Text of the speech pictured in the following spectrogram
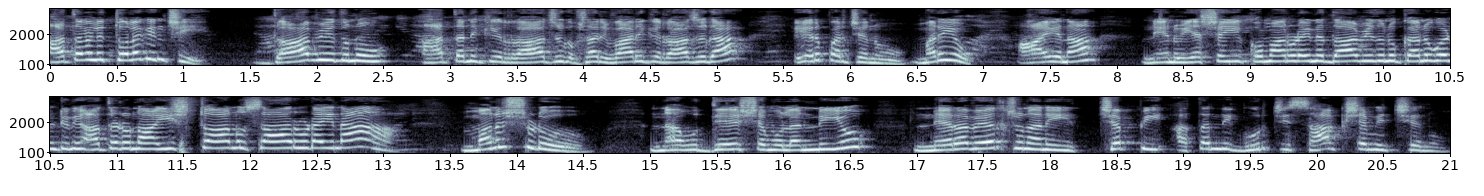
అతనిని తొలగించి దావీదును అతనికి రాజు సారీ వారికి రాజుగా ఏర్పరచెను. మరియు ఆయన నేను యశయి కుమారుడైన దావీదును కనుగొంటిని అతడు నా ఇష్టానుసారుడైన మనుష్యుడు. నా ఉద్దేశములన్నీ నెరవేర్చునని చెప్పి అతన్ని గూర్చి సాక్ష్యం ఇచ్చాను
